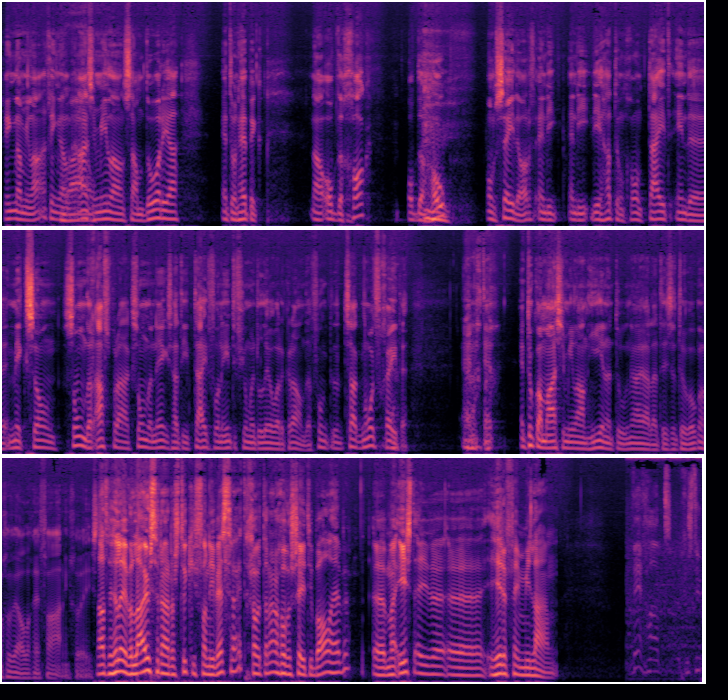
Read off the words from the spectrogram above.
Ging ik naar Milaan, ging naar. AC Milan, Sampdoria. En toen heb ik, nou op de gok, op de hoop om Seedorf. En, die, en die, die had toen gewoon tijd in de mixzone, zonder afspraak, zonder niks, had hij tijd voor een interview met de Leeuwarden Krant. Dat, vond ik, dat zal ik nooit vergeten. En, en, en toen kwam AC Milan hier naartoe. Nou ja, dat is natuurlijk ook een geweldige ervaring geweest. Laten we heel even luisteren naar een stukje van die wedstrijd. Gaan we het daarna nog over Setubal hebben. Eh, maar eerst even eh Heerenveen Milaan. weg had gestuurd.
